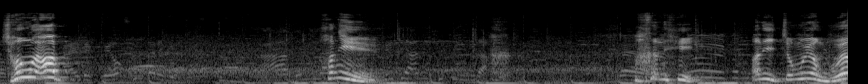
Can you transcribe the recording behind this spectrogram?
정우 앞! 아, 아니 않은 슈팅입니다. 네, 아니, 아니 정우 형 뭐야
